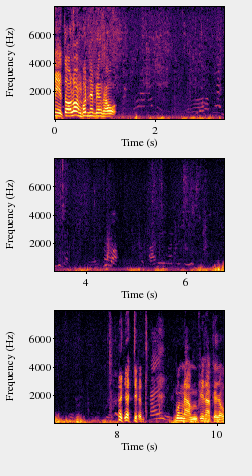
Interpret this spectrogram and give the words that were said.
นี่ต่อรองพิ่นในเพียงเท่าอย่าเจิดเมืองน้ำพี่นัดเขาเจ้า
